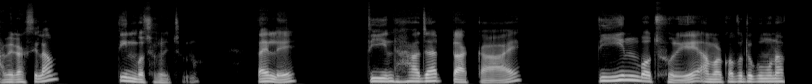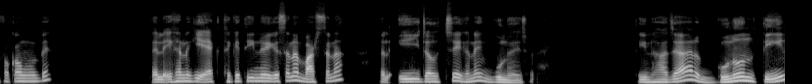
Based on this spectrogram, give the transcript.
আমি রাখছিলাম তিন বছরের জন্য। তাইলে তিন হাজার টাকায় তিন বছরে আমার কতটুকু মুনাফা কম হবে? তাহলে এখানে কি এক থেকে তিন হয়ে গেছে না, বাড়ছে না? তাহলে এইটা হচ্ছে এখানে গুণ হয়ে যাবে। তিন হাজার গুণন তিন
